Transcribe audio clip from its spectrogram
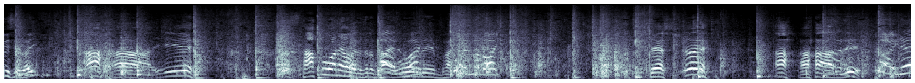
হয়েছে ভাই? আহা এ সাতু আনে রে ভাই ওরে ভাই। শেষ আহা রে। ভাই রে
